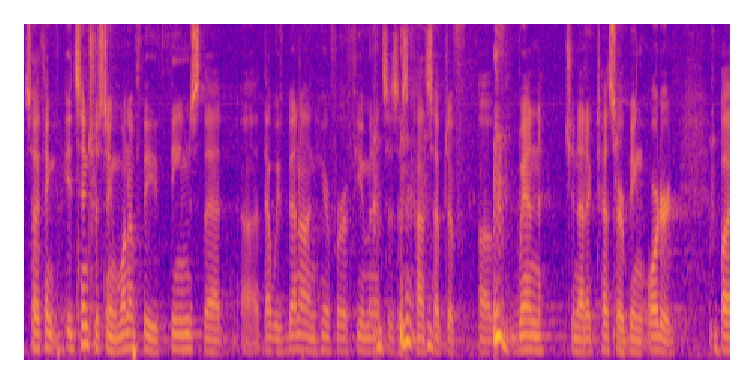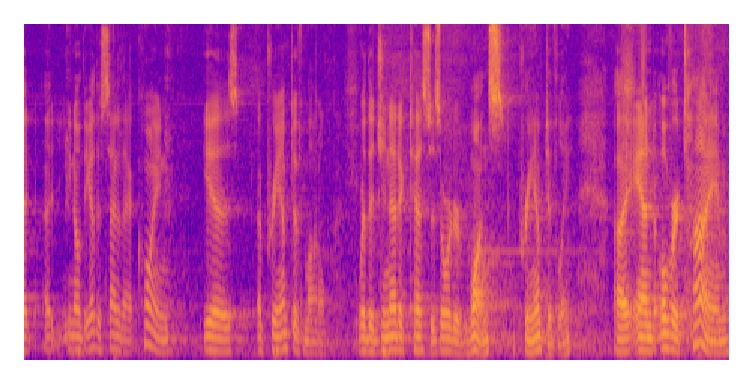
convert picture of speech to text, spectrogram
So I think it's interesting, one of the themes that, uh, that we've been on here for a few minutes is this concept of, of when genetic tests are being ordered. But, uh, you know, the other side of that coin is a preemptive model, where the genetic test is ordered once, preemptively, uh, and over time,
